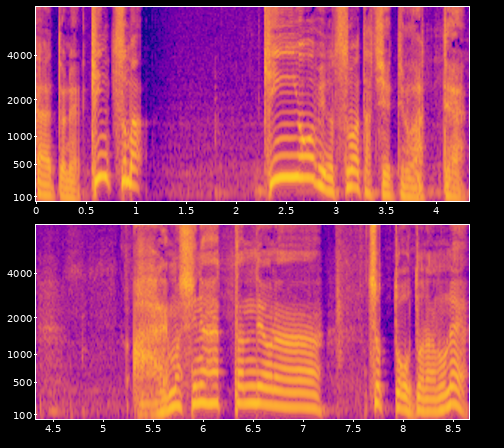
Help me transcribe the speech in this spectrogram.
えー、っとね金妻。金曜日の妻たちへっていうのがあって。あれもしなやったんだよな。ちょっと大人のね、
